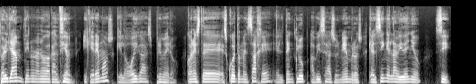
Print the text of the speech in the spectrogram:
Pearl Jam tiene una nueva canción y queremos que lo oigas primero. Con este escueto mensaje, el Ten Club avisa a sus miembros que el single navideño, sí,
